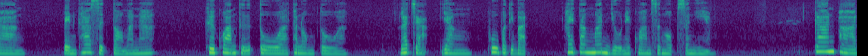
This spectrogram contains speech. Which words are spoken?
ทาง เป็นค่าศึกต่อมานะ คือความถือตัวทนงตัว และจะยังผู้ปฏิบัติให้ตั้งมั่นอยู่ในความสงบสงเงียม การผ่าน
